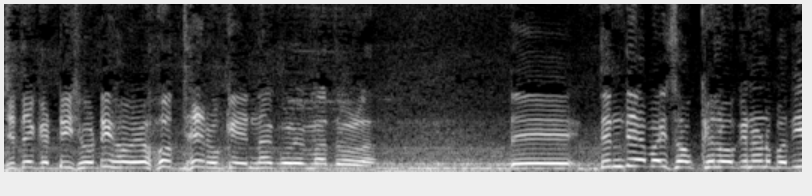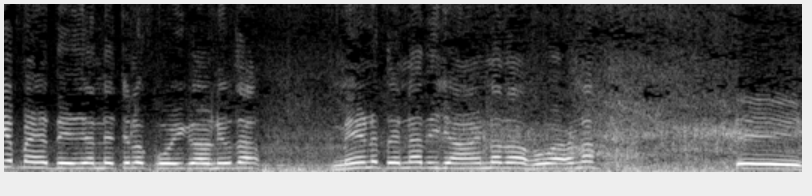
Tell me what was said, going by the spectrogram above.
ਜਿੱਤੇ ਗੱਡੀ ਛੋਟੀ ਹੋਵੇ, ਉੱਥੇ ਰੁਕੇ ਇਹਨਾਂ ਕੋਲੇ ਮਤਲਬ ਤੇ ਦਿੰਦੇ ਆ ਬਾਈ, ਸੌਖੇ ਲੋਕ ਇਹਨਾਂ ਨੂੰ ਵਧੀਆ ਪੈਸੇ ਦੇ ਜਾਂਦੇ, ਚਲੋ ਕੋਈ ਗੱਲ ਨਹੀਂ, ਉਹ ਤਾਂ ਮਿਹਨਤ ਇਹਨਾਂ ਦੀ ਜਾਂ ਇਹਨਾਂ ਦਾ ਹੋਆ, ਹਨਾ? ਤੇ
